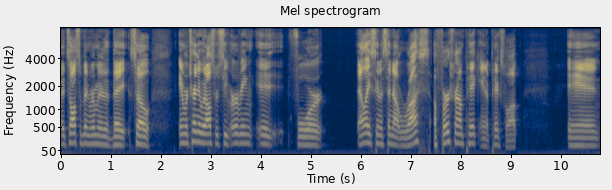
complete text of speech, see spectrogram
It's also been rumored that they so in return they would also receive Irving eh, for LA's going to send out Russ, a first round pick, and a pick swap, and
